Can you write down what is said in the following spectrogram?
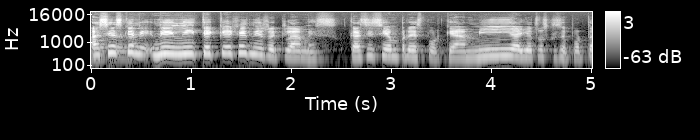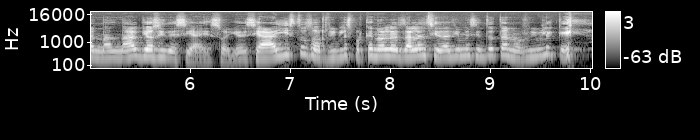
así es que ni, ni, te quejes ni reclames. Casi siempre es porque a mí hay otros que se portan más mal. Yo sí decía eso. Yo decía, ay, estos horribles, ¿por qué no les da la ansiedad? Yo me siento tan horrible que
